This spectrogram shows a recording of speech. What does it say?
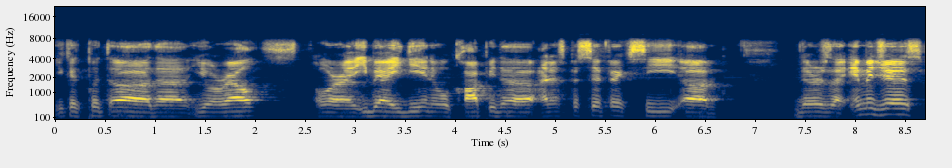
you could put uh, the URL or eBay ID and it will copy the item specific see uh, there's uh, images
